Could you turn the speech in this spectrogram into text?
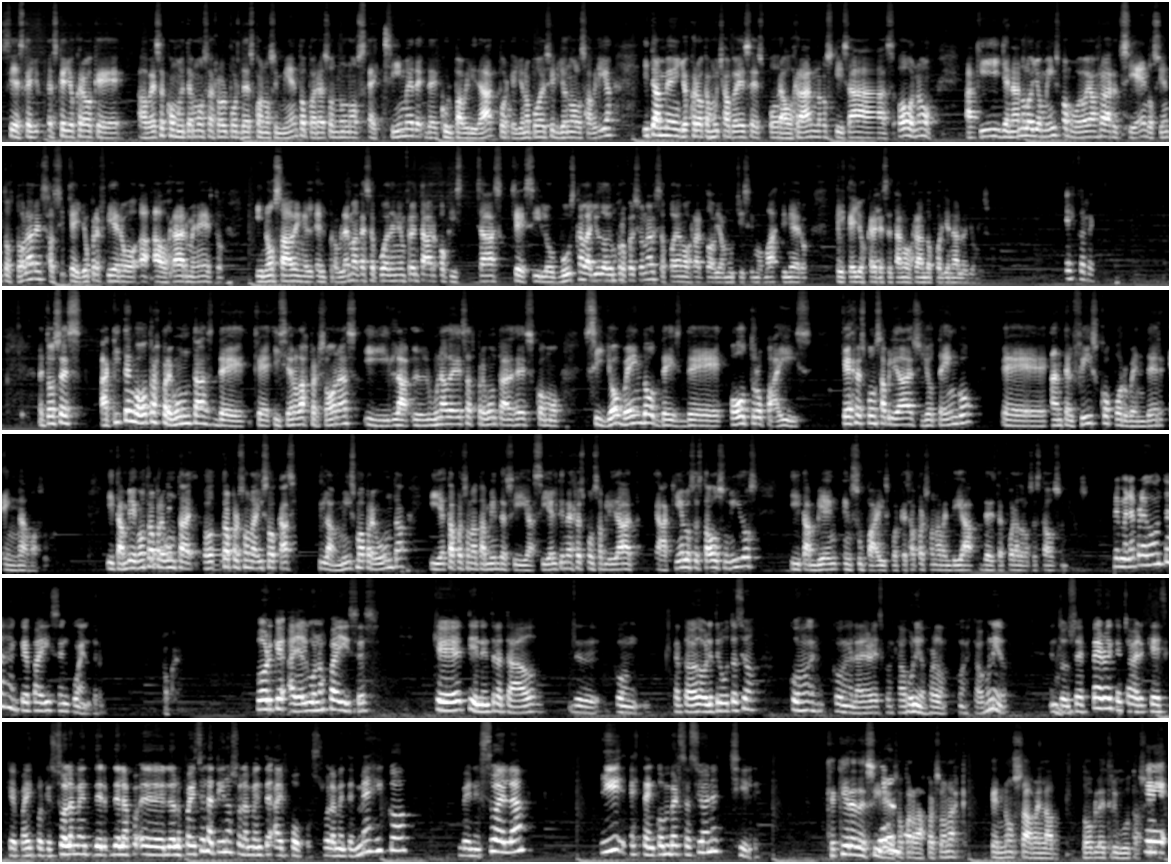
Sí, es que, yo, es que yo creo que a veces cometemos error por desconocimiento, pero eso no nos exime de, de, culpabilidad, porque yo no puedo decir yo no lo sabía. Y también yo creo que muchas veces por ahorrarnos quizás, oh no, aquí llenándolo yo mismo me voy a ahorrar 100, 200 dólares, así que yo prefiero a, ahorrarme esto. Y no saben el, el, problema que se pueden enfrentar o quizás que si lo buscan la ayuda de un profesional se pueden ahorrar todavía muchísimo más dinero que el que ellos creen que se están ahorrando por llenarlo yo mismo. Es correcto. Entonces, aquí tengo otras preguntas de, que hicieron las personas y la, una de esas preguntas es como, si yo vendo desde otro país, ¿qué responsabilidades yo tengo eh, ante el fisco por vender en Amazon? Y también otra pregunta, otra persona hizo casi la misma pregunta y esta persona también decía si él tiene responsabilidad aquí en los Estados Unidos y también en su país, porque esa persona vendía desde fuera de los Estados Unidos. Primera pregunta es en qué país se encuentran. Okay. Porque hay algunos países que tienen tratado de, con tratado de doble tributación con, con el IRS, con Estados Unidos, perdón, con Estados Unidos. Entonces, pero hay que saber qué, qué país, porque solamente de, de, la, eh, de, los países latinos solamente hay pocos, solamente es México, Venezuela y está en conversaciones Chile. ¿Qué quiere decir pero, eso para las personas que no saben la doble tributación. Que,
